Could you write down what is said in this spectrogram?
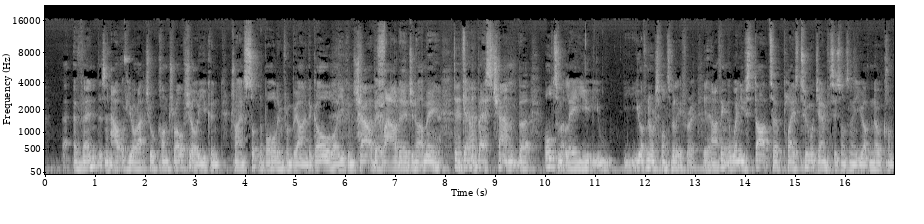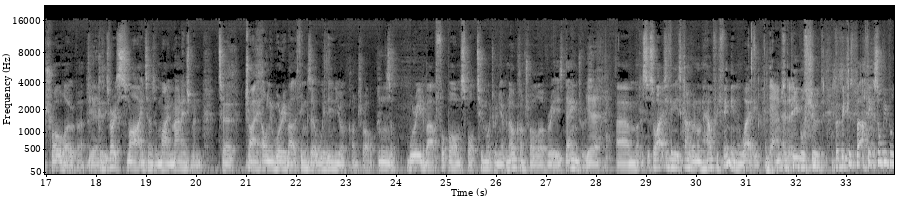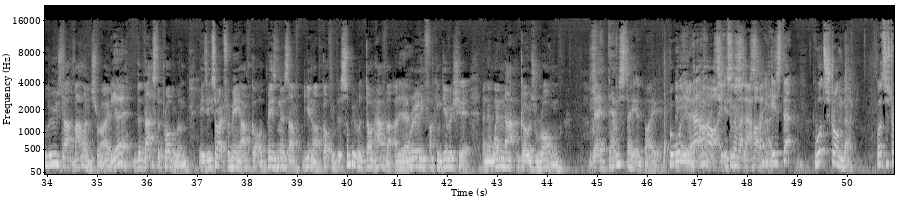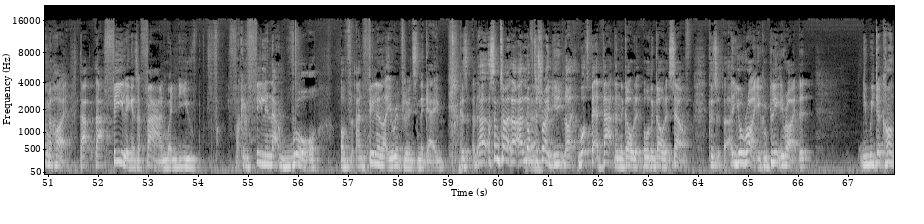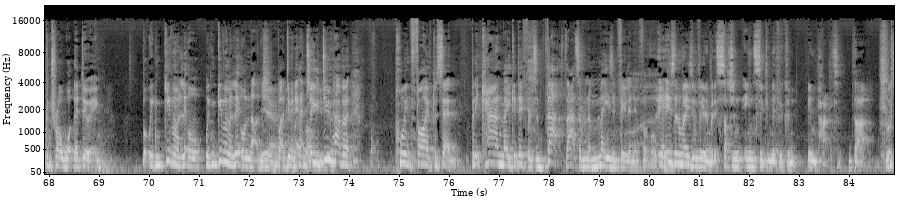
event that's mm. out of your actual control, sure, you can try and suck the ball in from behind the goal or you can shout a bit louder, do you know what I mean? Dead Get the best chant, but ultimately you. you you have no responsibility for it, Yeah. and I think that when you start to place too much emphasis on something that you have no control over, Yeah. because it's very smart in terms of mind management to try and only worry about the things that are within your control. Mm. So worrying about football and sport too much when you have no control over it is dangerous. Yeah. Um, so, so I actually think it's kind of an unhealthy thing in a way. Yeah, and, and people should, but because, but I think some people lose that balance, right? Yeah. That that's the problem. Is it's all right for me. I've got a business. I've you know I've got things, but some people that don't have that and Yeah. really fucking give a shit. And then when that goes wrong. They're devastated by it. But what, Yeah. that Oh, high, it's- it's talking about that so high, sad. is that what's stronger? What's a stronger high? That that feeling as a fan when you f- fucking feeling that raw of and feeling like you're influencing the game. Because uh, sometimes like, at Loftus Yeah. Road, you like what's better that than the goal or the goal itself? Because uh, you're right, you're completely right that you, we can't control what they're doing. But we can give them a little. We can give them a little nudge Yeah. by doing it, and so you, you do do. have a 0.5 percent, but it can make a difference, and that that's an amazing feeling in football. It is an amazing feeling, but it's such an insignificant impact that.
